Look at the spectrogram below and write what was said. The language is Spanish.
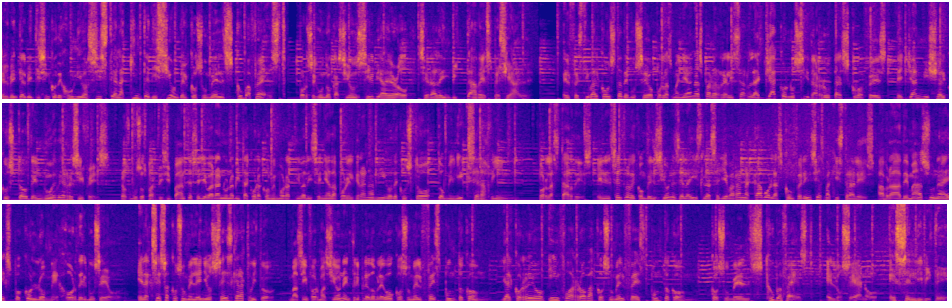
Del 20 al 25 de junio asiste a la quinta edición del Cozumel Scuba Fest. Por segunda ocasión, Silvia Earle será la invitada especial. El festival consta de buceo por las mañanas para realizar la ya conocida ruta Scuba Fest de Jean-Michel Cousteau de nueve arrecifes. Los buzos participantes se llevarán una bitácora conmemorativa diseñada por el gran amigo de Cousteau, Dominique Serafin. Por las tardes, en el centro de convenciones de la isla se llevarán a cabo las conferencias magistrales. Habrá además una expo con lo mejor del buceo. El acceso a cozumeleños es gratuito. Más información en www.cozumelfest.com y al correo info arroba cozumelfest.com. Cozumel Scuba Fest. El océano es el límite.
